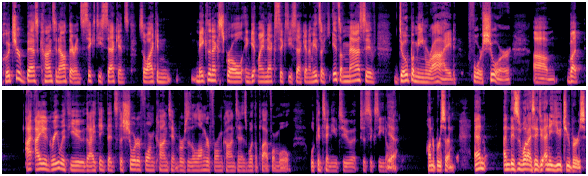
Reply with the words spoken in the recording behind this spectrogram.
put your best content out there in 60 seconds so I can make the next scroll and get my next 60 second. I mean, it's a it's a massive dopamine ride for sure. Um, but I, I, agree with you that I think that's the shorter form content versus the longer form content is what the platform will will continue to uh, to succeed on. Yeah, hundred percent. And and this is what I say to any YouTubers.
